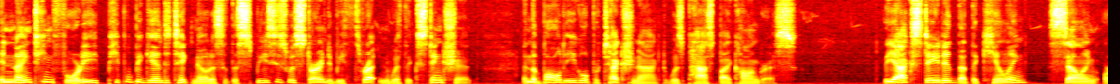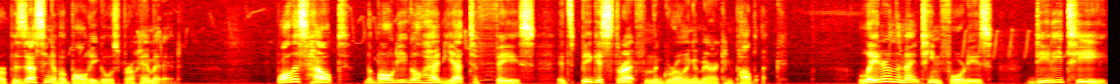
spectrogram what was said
In 1940, people began to take notice that the species was starting to be threatened with extinction, and the Bald Eagle Protection Act was passed by Congress. The act stated that the killing, selling, or possessing of a bald eagle was prohibited. While this helped, the bald eagle had yet to face its biggest threat from the growing American public. Later in the 1940s, DDT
